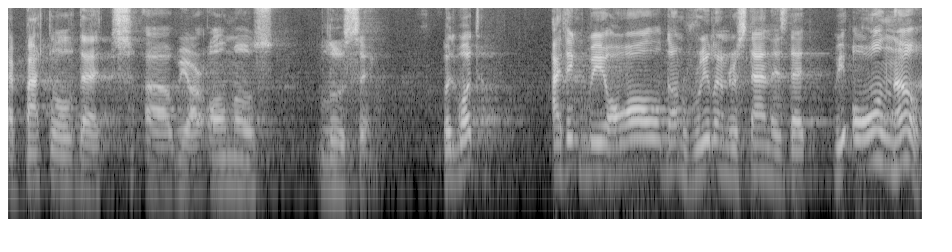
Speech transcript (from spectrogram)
a battle that uh, we are almost losing. But what I think we all don't really understand is that we all know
